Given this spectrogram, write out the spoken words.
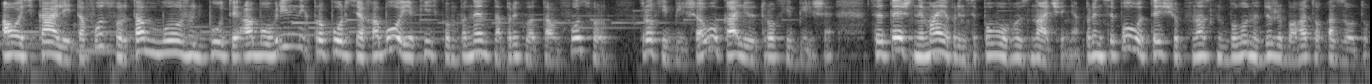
А ось калій та фосфор там можуть бути або в рівних пропорціях, або якийсь компонент, наприклад, там фосфору трохи більше, або калію трохи більше. Це теж не має принципового значення. Принципово те, щоб в нас було не дуже багато азоту.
